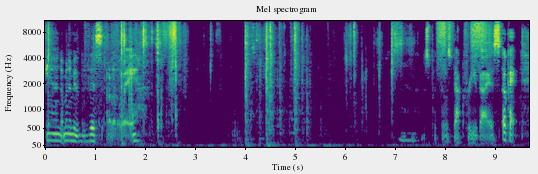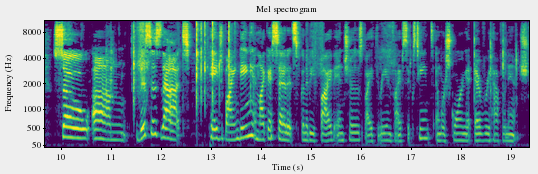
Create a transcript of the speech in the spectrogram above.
and I'm going to move this out of the way. Just put those back for you guys. Okay, so um, this is that page binding. And like I said, it's going to be five inches by three and five sixteenths, and we're scoring it every half an inch.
